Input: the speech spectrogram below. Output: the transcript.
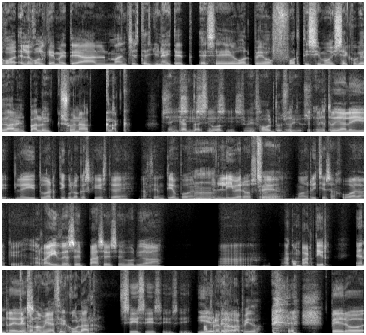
gol, el gol que mete al Manchester United, ese golpeo fortísimo y seco que da el palo y suena clac. Me encanta ese gol. es mi favorito suyo. El otro día leí, leí tu artículo que escribiste hace un tiempo en, mm. en Libero sobre Modric y esa jugada, que a raíz de ese pase se volvió a, a, compartir en redes. Economía circular. Sí, sí, sí, sí. Y, Aprende pero, rápido. pero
